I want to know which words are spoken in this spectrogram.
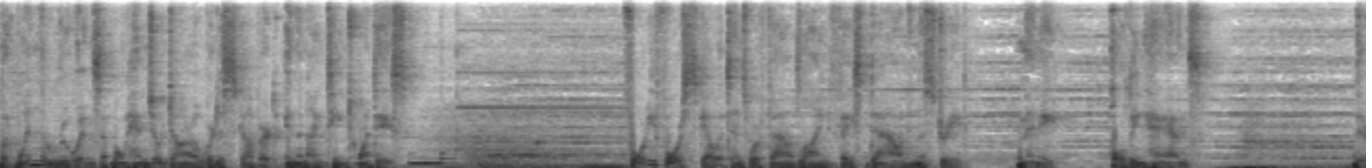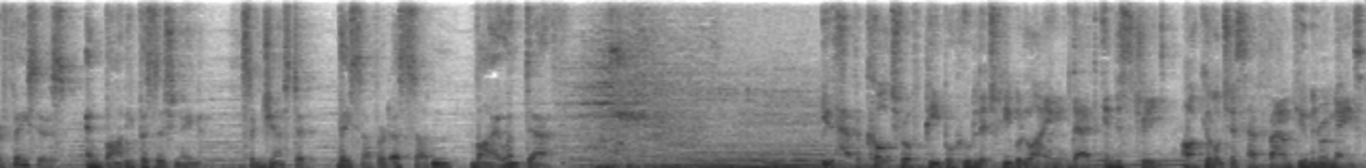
But when the ruins of Mohenjo-Daro were discovered in the 1920s, 44 skeletons were found lying face down in the street, many holding hands. Their faces and body positioning suggested they suffered a sudden, violent death. You have a culture of people who literally were lying dead in the street. Archaeologists have found human remains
